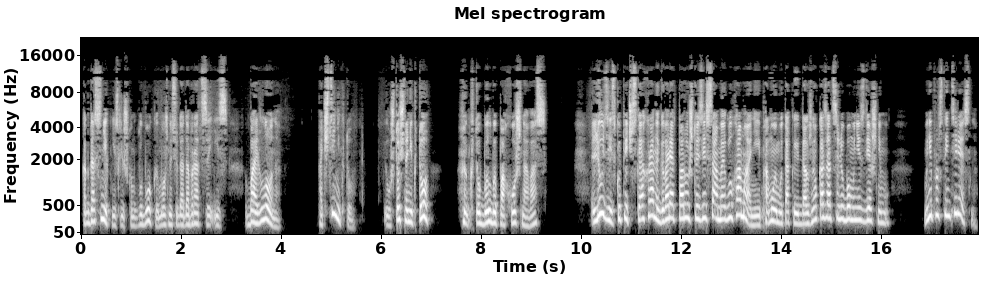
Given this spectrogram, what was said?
когда снег не слишком глубок, и можно сюда добраться из Байрлона. Почти никто. И уж точно никто, кто был бы похож на вас». Люди из купеческой охраны говорят порой, что здесь самая глухомания, и, по-моему, так и должно казаться любому нездешнему. Мне просто интересно.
